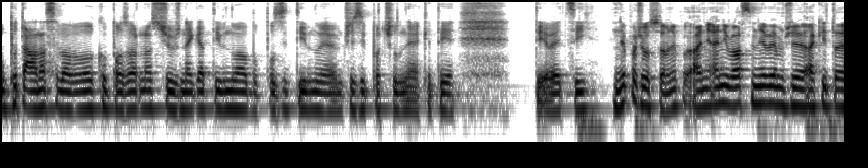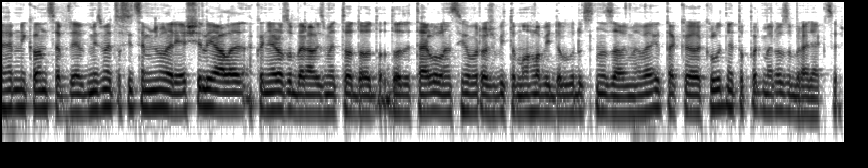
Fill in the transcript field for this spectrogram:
uputala na seba veľkú pozornosť, či už negatívnu alebo pozitívnu. Neviem, či si počul nejaké tie tie veci. Nepočul som, nepo- ani, ani vlastne neviem, že aký to je herný koncept. My sme to síce minule riešili, ale ako nerozoberali sme to do, do, do detailu, len si hovoril, že by to mohlo byť do budúcna zaujímavé, tak eh, kľudne to poďme rozobrať, ak chceš.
